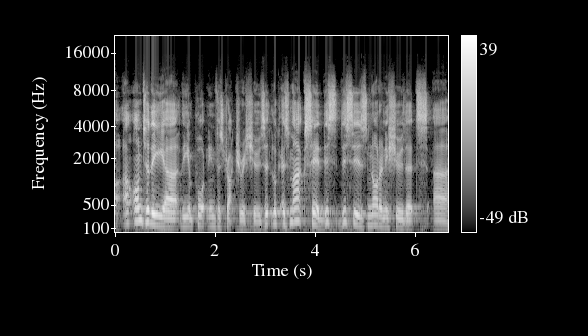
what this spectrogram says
on to the, uh, the important infrastructure issues. Look, as Mark said, this, this is not an issue that's uh,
